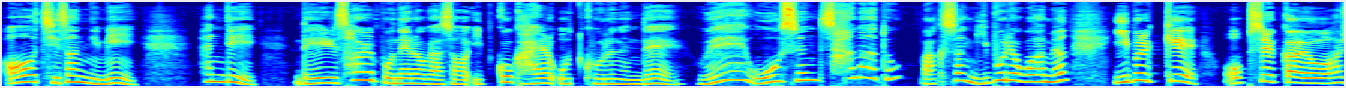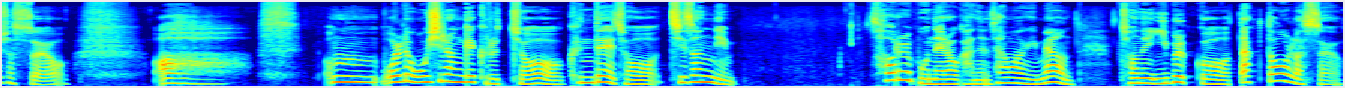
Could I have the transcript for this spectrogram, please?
어, 지선님이, 한디, 내일 설 보내러 가서 입고 갈 옷 고르는데, 왜 옷은 사놔도 막상 입으려고 하면 입을 게 없을까요? 하셨어요. 아, 음, 원래 옷이란 게 그렇죠. 근데 저, 지선님, 설을 보내러 가는 상황이면 저는 입을 거 딱 떠올랐어요.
